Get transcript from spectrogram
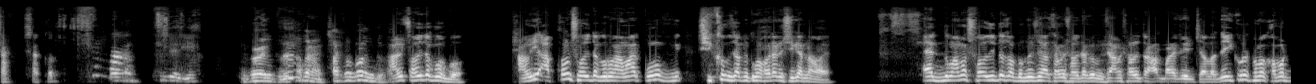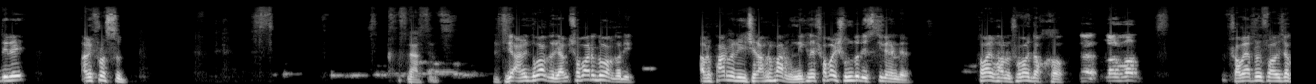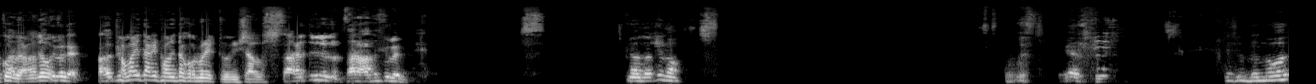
স্বাক্ষর আমি সহযোগিতা করব আমি আপনার সহযোগিতা করব আমার কোনো শিক্ষক যাতে কোনো হয়রানি শিকার না হয় একদম আমার সহযোগিতা যত কিছু আছে, আমি সহযোগিতা করব আমি সহযোগিতা হাত বাড়াই ইনশাল্লাহ যে কোনো সময় খবর দিলে আমি প্রস্তুত আমি দোয়া করি, আমি সবার দোয়া করি। আপনি পারবেন ইনশাল্লাহ আপনি পারবেন এখানে সবাই সুন্দর স্কিল হ্যান্ডেল সবাই ভালো সবাই দক্ষ সবাই আপনার সহযোগিতা করবে আমি তো সবাই তাকে সহযোগিতা করবেন একটু ইনশাল্লাহ ধন্যবাদ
